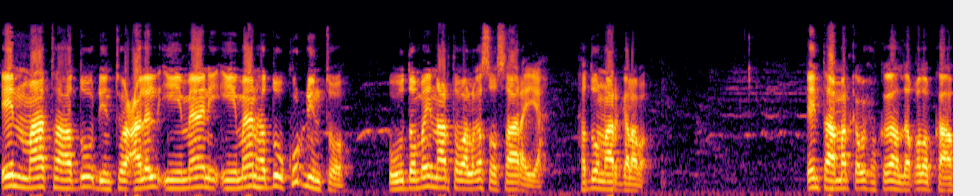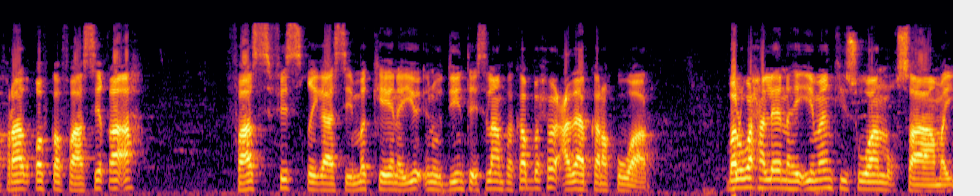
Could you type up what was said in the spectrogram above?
In maata hadduu dhinto calal iimaani iimaan hadduu ku dhinto ugu dambayn naarta waa laga soo saarayaa hadduu naar galaba intaa marka wuxuu kaga hadlay qodobka afraad qofka faasiqa ah faas fisqigaasi ma keenayo inuu diinta islaamka ka baxo cadaabkana ku waaro. Bal waxaan leenahay iimaankiisu waa nuqsaamay.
